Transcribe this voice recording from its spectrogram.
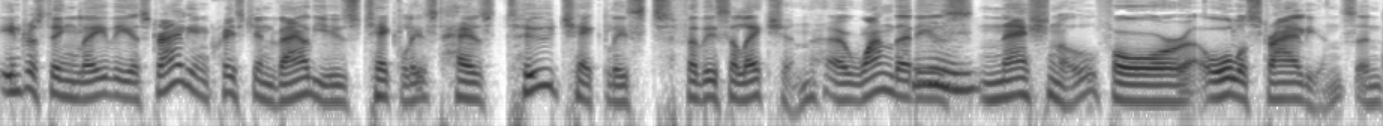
interestingly, the Australian Christian Values Checklist has two checklists for this election. Uh, one that mm. is hmm. national for all Australians, and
